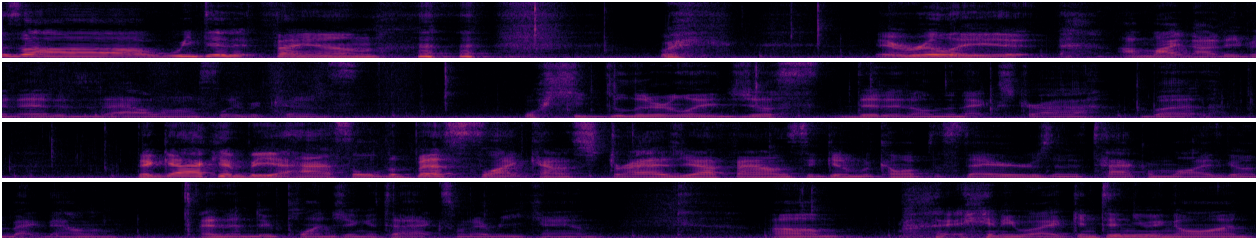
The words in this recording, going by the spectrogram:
Huzzah! We did it, fam. we, it really, it, I might not even edit it out, honestly, because we literally just did it on the next try. But the guy can be a hassle. The best, like, kind of strategy I found is to get him to come up the stairs and attack him while he's going back down them, and then do plunging attacks whenever you can. Um, anyway, continuing on,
